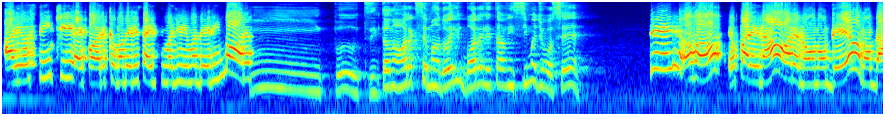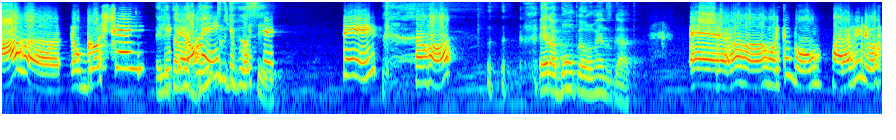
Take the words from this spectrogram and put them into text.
aí eu senti. Aí foi a hora que eu mandei ele sair de cima de mim e mandei ele embora. Hum, putz. Então na hora que você mandou ele embora, ele tava em cima de você? Sim, aham. Eu parei na hora, não, não deu, não dava. Eu brochei. Ele tava dentro de você? brochei. Sim, aham. Era bom pelo menos, gato? Era, aham, muito bom, maravilhoso.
